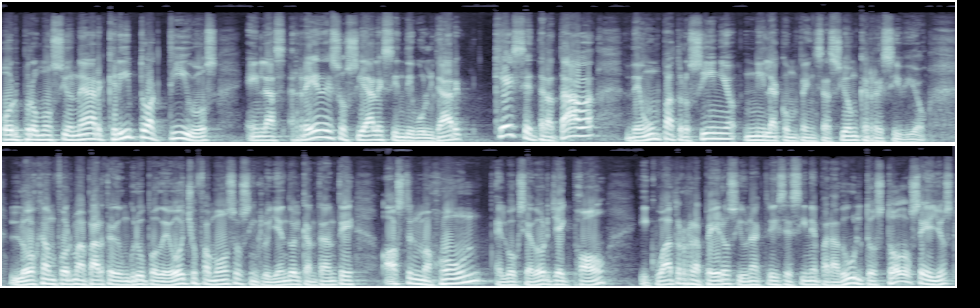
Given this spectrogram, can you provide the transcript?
por promocionar criptoactivos en las redes sociales sin divulgar que se trataba de un patrocinio ni la compensación que recibió. Lohan forma parte de un grupo de ocho famosos, incluyendo el cantante Austin Mahone, el boxeador Jake Paul y cuatro raperos y una actriz de cine para adultos, todos ellos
